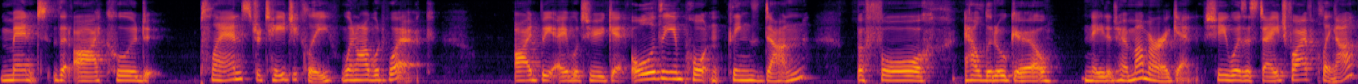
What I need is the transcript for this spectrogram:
meant that I could plan strategically when I would work. I'd be able to get all of the important things done before our little girl needed her mama again. She was a stage five clinger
